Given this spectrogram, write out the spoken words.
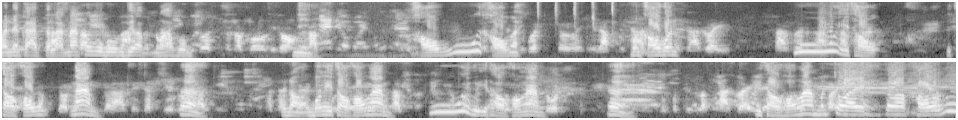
บรรยากาศตลาดนัดโคกระบือบันเทิงนะครับผม นะครับพี่น้องนี่ ครับเขาอุ้ยเขาไหม เพิ่นเออนี่รักเบิ่งเขาเพิ่น สารไว้ตามอุ้ยอีเถาอีเถาเขางามเออ พี่น้องเบิ่งอีเถาเขางามอุ้ยอีเถาเขางาม เออบันทึกหลักฐานไว้ อีเถาเขางามมันจอยแต่ว่าเขาอู้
